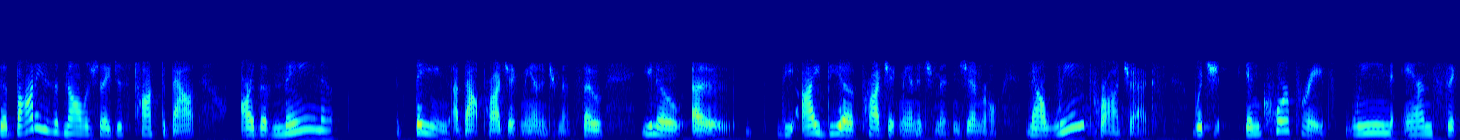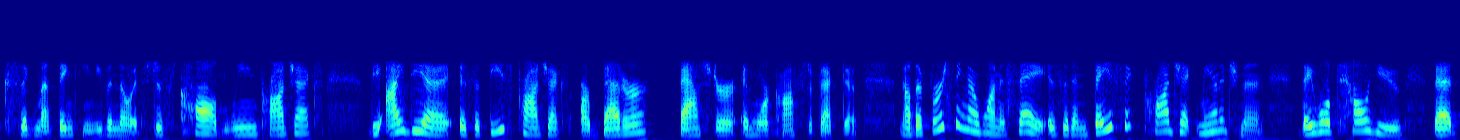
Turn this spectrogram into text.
the bodies of knowledge that I just talked about are the main thing about project management. So, you know, uh, the idea of project management in general. Now, lean projects, which incorporates lean and Six Sigma thinking, even though it's just called lean projects, the idea is that these projects are better, faster, and more cost effective. Now, the first thing I want to say is that in basic project management, they will tell you that,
